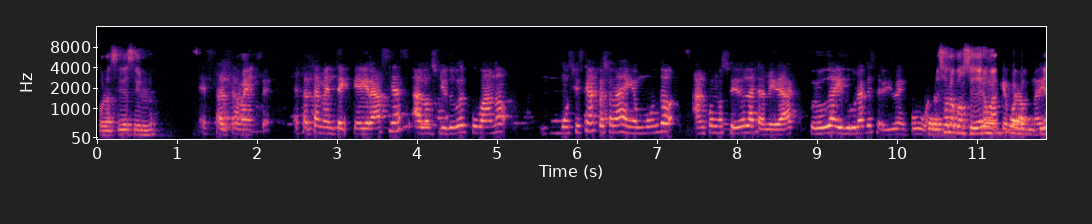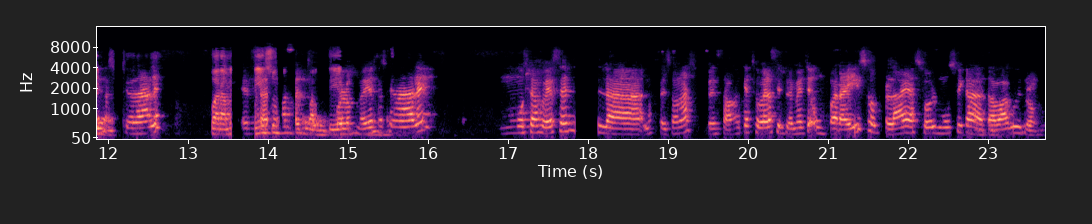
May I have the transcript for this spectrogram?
por así decirlo. Exactamente. Exactamente, que gracias a los youtubers cubanos, muchísimas personas en el mundo han conocido la realidad cruda y dura que se vive en Cuba. Por eso lo considero un por los medios nacionales. Para mí eso Por los medios nacionales, muchas veces las personas pensaban que esto era simplemente un paraíso, playa, sol, música, tabaco y ron.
